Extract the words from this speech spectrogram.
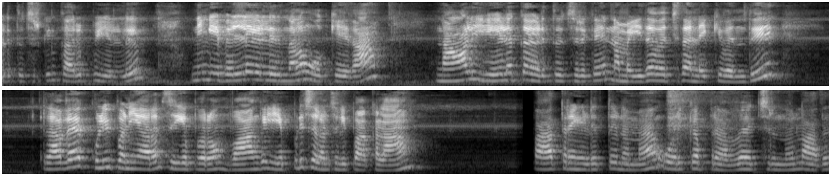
எடுத்து வச்சுருக்கேன். கருப்பு எள் நீங்கள் வெள்ளை எள்ளு இருந்தாலும் ஓகே தான். நாலு ஏலக்காய் எடுத்து வச்சுருக்கேன். நம்ம இதை வச்சு தான் இன்றைக்கி வந்து ரவை குழி பணியாரம் செய்ய போகிறோம் வாங்க எப்படி செய்யலாம்னு சொல்லி பார்க்கலாம். பாத்திரம் எடுத்து நம்ம ஒரு கப் ரவை வச்சுருந்தோம்ல அதை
